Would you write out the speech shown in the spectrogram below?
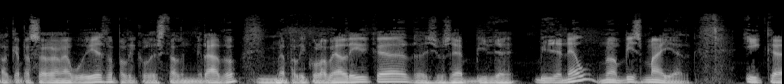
el que passaran avui és la pel·lícula Stalingrado, Mm. una pel·lícula bèl·lica de Josep Villa, Villaneu, no, Bismayer, i que,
